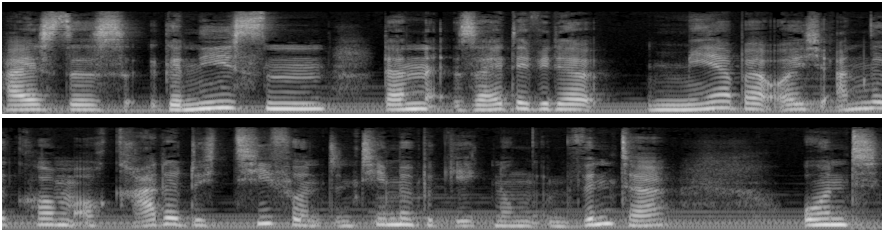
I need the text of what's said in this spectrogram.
heißt es genießen, dann seid ihr wieder mehr bei euch angekommen, auch gerade durch tiefe und intime Begegnungen im Winter. Und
